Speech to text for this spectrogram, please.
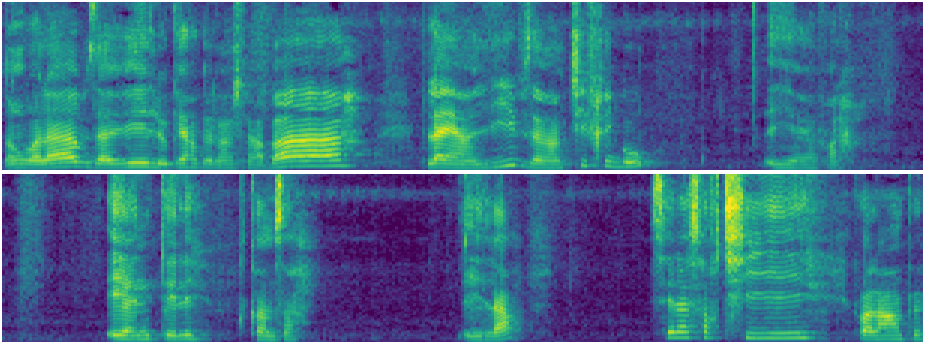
Donc voilà, vous avez le garde-linge là-bas. Là, il y a un lit, vous avez un petit frigo. Et euh, voilà. Et il y a une télé, comme ça. Et là, c'est la sortie. Voilà un peu.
